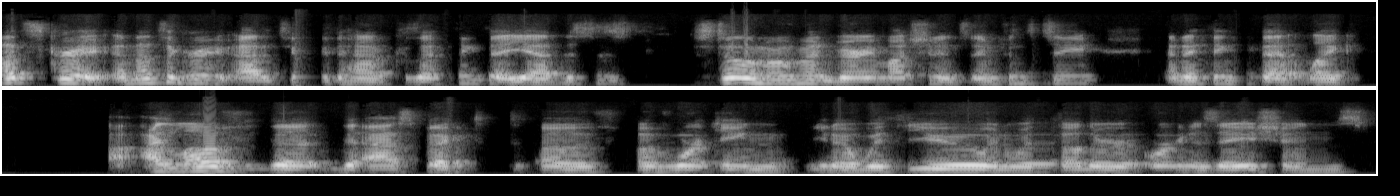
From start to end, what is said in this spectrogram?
that's great. And that's a great attitude to have because I think that, yeah, this is still a movement very much in its infancy. And I think that, like, I love the the aspect of of working, you know, with you and with other organizations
